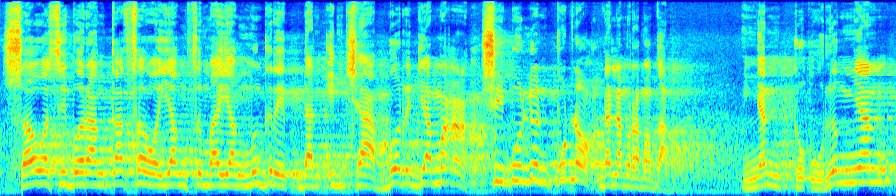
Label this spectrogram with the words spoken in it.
Sawa si berangkat sawa yang sembahyang maghrib dan insya berjamaah si bulan punuh dalam Ramadan. Nyan keurangnya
